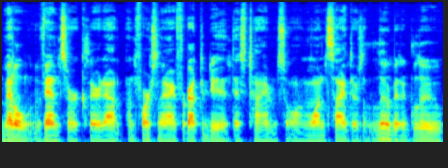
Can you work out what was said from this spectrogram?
metal vents are cleared out. Unfortunately, I forgot to do that this time. So on one side, there's a little bit of glue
